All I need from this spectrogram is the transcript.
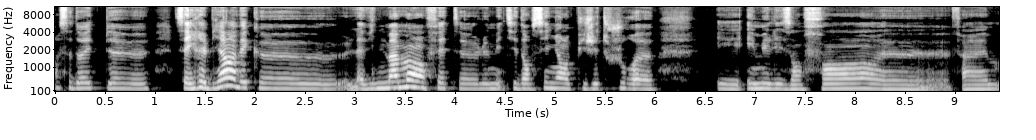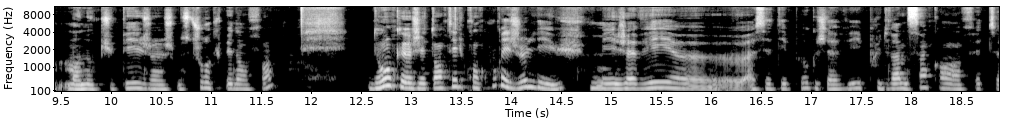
oh, ça doit être, euh, ça irait bien avec euh, la vie de maman en fait, euh, le métier d'enseignant. Et puis j'ai toujours aimé les enfants, enfin m'en occuper. Je, me suis toujours occupée d'enfants. Donc j'ai tenté le concours et je l'ai eu. Mais j'avais à cette époque, j'avais plus de 25 ans en fait.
